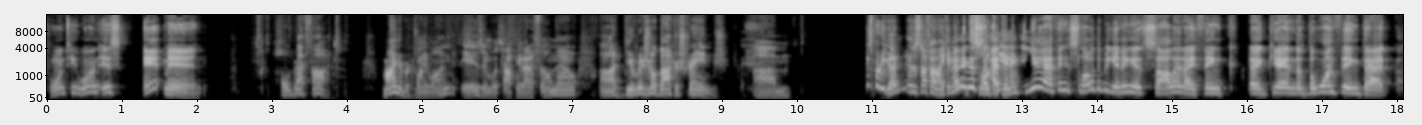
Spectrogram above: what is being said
21 is Ant Man. Hold that thought. My number 21 is, and we're talking about a film now, uh, the original Doctor Strange. Um, it's pretty good. There's stuff I like in it. I think it's slow at the I beginning. think, yeah, I think it's slow at the beginning. It's solid. I think again the the one thing that uh,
